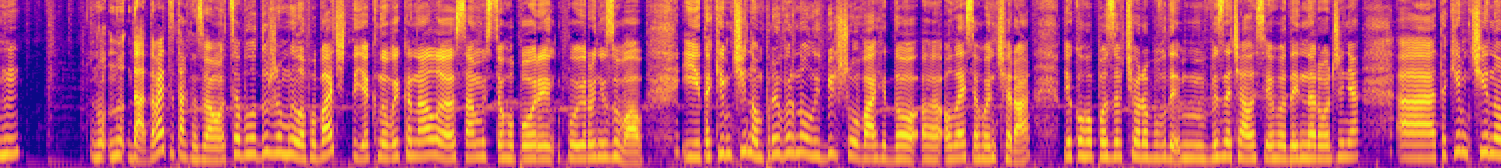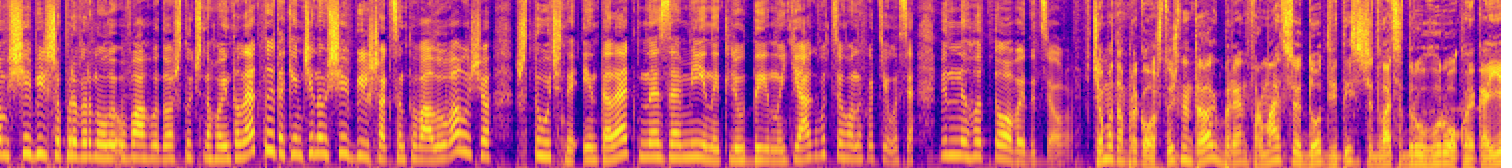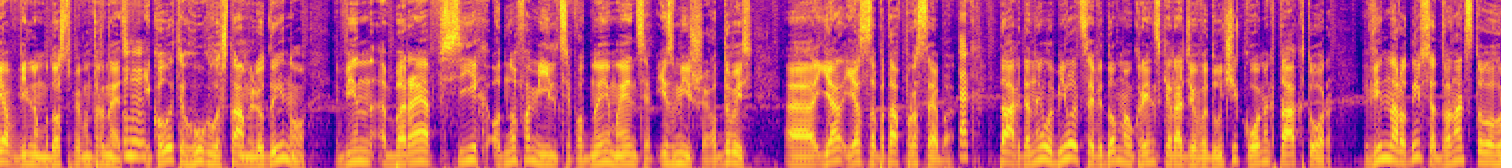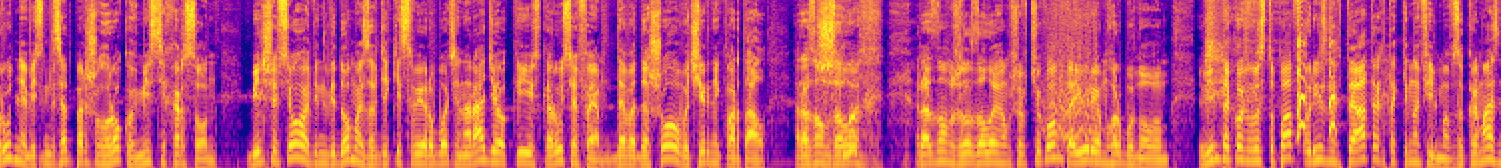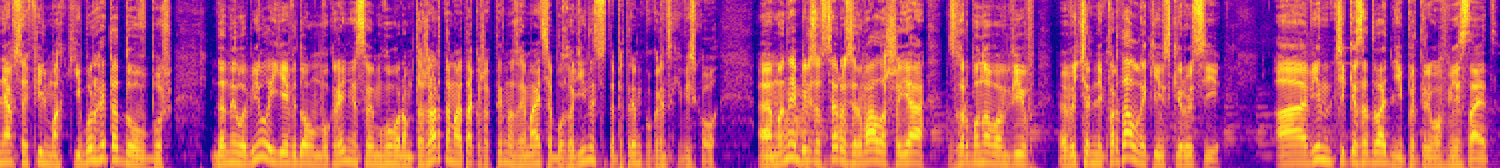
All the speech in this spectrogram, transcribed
Ну, ну да, давайте так назвемо. Це було дуже мило побачити, як новий канал е, саме з цього поіронізував. І таким чином привернули більше уваги до е, Олеся Гончара, в якого позавчора був визначалося його день народження. А, таким чином ще більше привернули увагу до штучного інтелекту, і таким чином ще більше акцентували увагу, що штучний інтелект не замінить людину. Як би цього не хотілося, він не готовий до цього. В чому там прикол? Штучний інтелект бере інформацію до 2022 року, яка є в вільному доступі в інтернеті. І коли ти гуглиш там людину, він бере всіх однофамільців, одноіменців і змішує. От дивись, е, я, я запитав про себе. Так. Так, Данило Білий це відомий український радіоведучий, комік та актор. Він народився 12 грудня 81-го року в місті Херсон. Більше всього він відомий завдяки своїй роботі на радіо Київська Русь ФМ, де веде шоу Вечірній квартал разом з, Олег... разом з Олегом Шевчуком та Юрієм Горбуновим. Він також виступав у різних театрах та кінофільмах. Зокрема, знявся в фільмах Кіборги та Довбуш. Данило Білий є відомим в Україні своїм гумором та жартами, а також активно займається благодійністю та підтримкою українських військових. Е, мене більш за все розірвало, що я з Горбуновим вів вечірній квартал на Київській Русі, а він тільки за два дні підтримав мій сайт.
